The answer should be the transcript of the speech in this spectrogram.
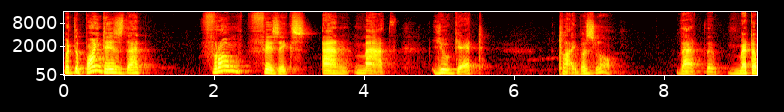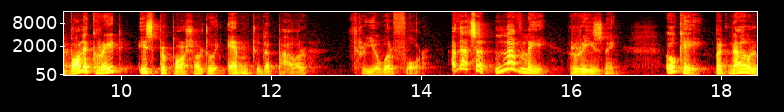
But the point is that from physics and math, you get Kleiber's law, that the metabolic rate is proportional to m to the power 3 over 4. And that's a lovely reasoning. Okay, but now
